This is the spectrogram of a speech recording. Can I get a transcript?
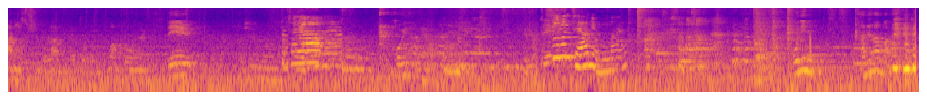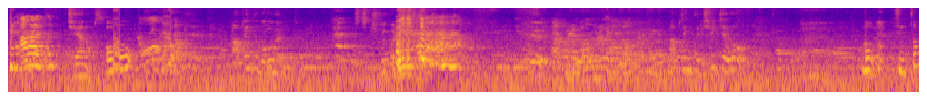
많이 있을 줄 몰랐는데 또 너무 고맙고 오늘 내일 오시는 분 거의 다네요. 술은 제한이 없나요? 본인 가능한 만큼 아 그- 제한 없어. 오. 압센트 먹으면 진짜 죽을 거예요. 그 압센트를 실제로 뭐 진짜?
